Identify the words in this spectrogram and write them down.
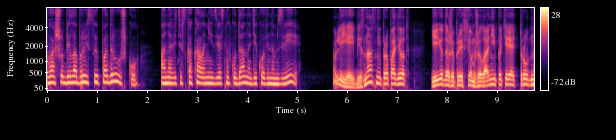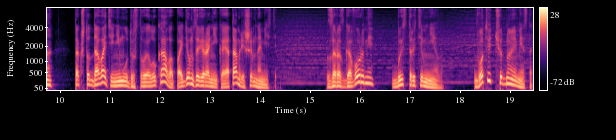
вашу белобрысую подружку? Она ведь ускакала неизвестно куда на диковинном звере. Лия и без нас не пропадет. Ее даже при всем желании потерять трудно. Так что давайте, не мудрствуя лукаво, пойдем за Вероникой, а там решим на месте. За разговорами быстро темнело. Вот ведь чудное место.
